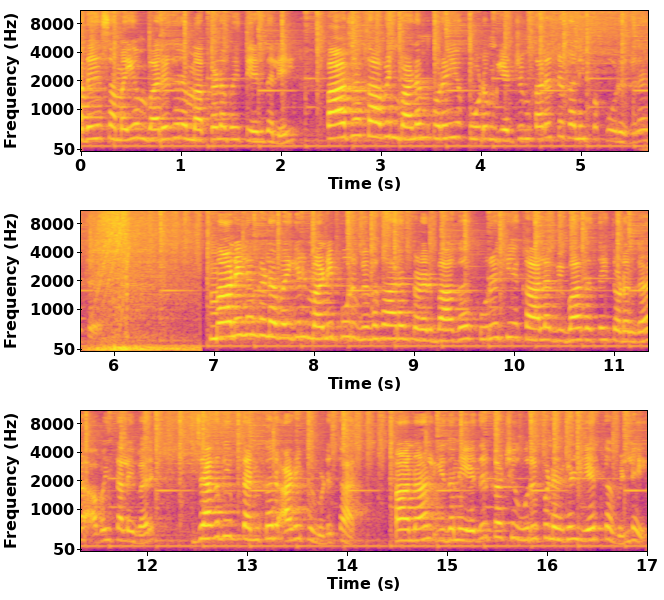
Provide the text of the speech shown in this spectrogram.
அதே சமயம் வருகிற மக்களவை தேர்தலில் பாஜகவின் பலம் குறையக்கூடும் என்றும் கருத்து கணிப்பு கூறுகிறது. மாநிலங்களவையில் மணிப்பூர் விவகாரம் தொடர்பாக குறுகிய கால விவாதத்தை தொடங்க அவைத்தலைவர் ஜெகதீப் தன்கர் அழைப்பு விடுத்தார். ஆனால் இதனை எதிர்க்கட்சி உறுப்பினர்கள் ஏற்கவில்லை.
